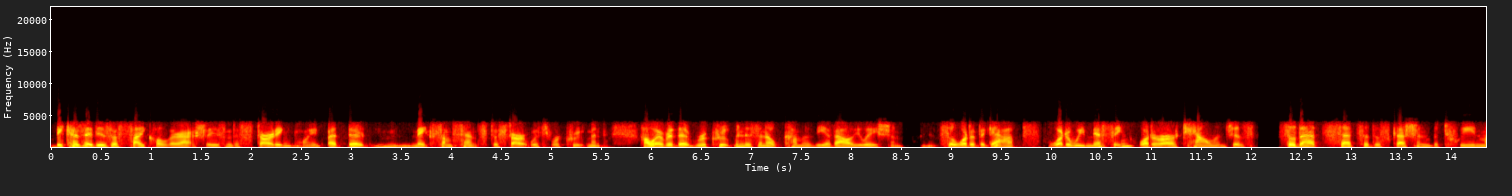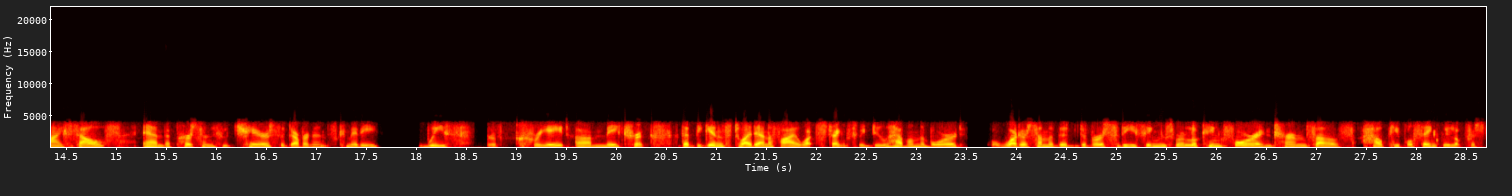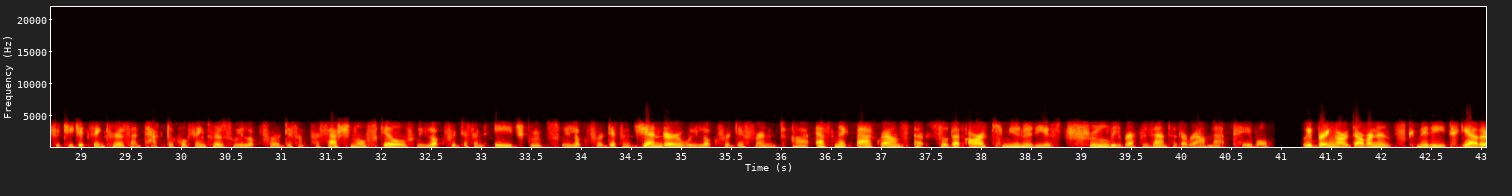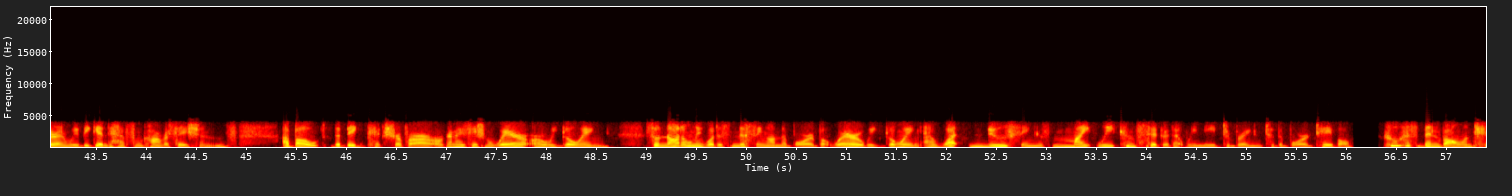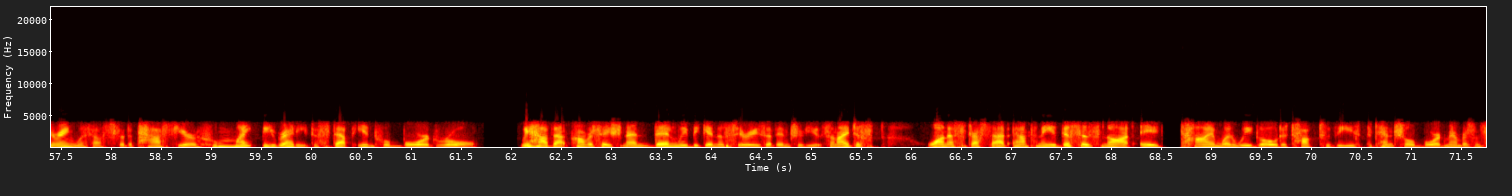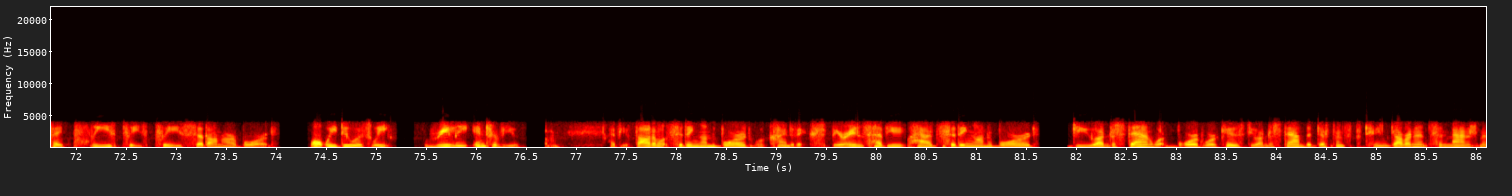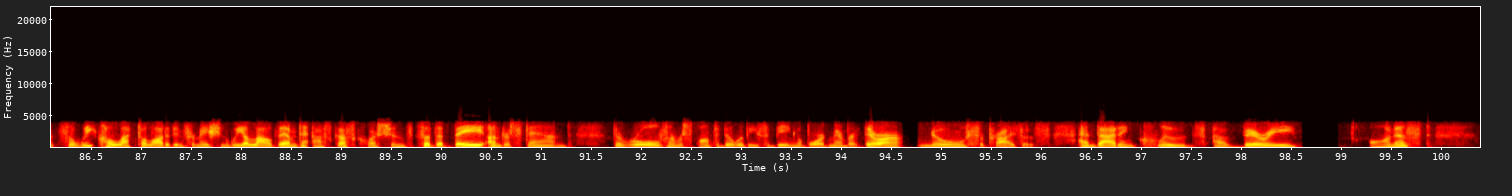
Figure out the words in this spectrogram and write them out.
Because it is a cycle, there actually isn't a starting point, but there makes some sense to start with recruitment. However, the recruitment is an outcome of the evaluation. So, what are the gaps? What are we missing? What are our challenges? So that sets a discussion between myself and the person who chairs the governance committee. We sort of create a matrix that begins to identify what strengths we do have on the board, what are some of the diversity things we're looking for in terms of how people think. We look for strategic thinkers and tactical thinkers. We look for different professional skills. We look for different age groups. We look for different gender. We look for different uh, ethnic backgrounds uh, so that our community is truly represented around that table we bring our governance committee together and we begin to have some conversations about the big picture for our organization. Where are we going? So, not only what is missing on the board, but where are we going and what new things might we consider that we need to bring to the board table? Who has been volunteering with us for the past year who might be ready to step into a board role? We have that conversation and then we begin a series of interviews. And I just want to stress that, Anthony. This is not a time when we go to talk to these potential board members and say, please, please, please sit on our board. What we do is we really interview them. Have you thought about sitting on the board? What kind of experience have you had sitting on a board? Do you understand what board work is? Do you understand the difference between governance and management? So we collect a lot of information. We allow them to ask us questions so that they understand the roles and responsibilities of being a board member. There are no surprises, and that includes a very honest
